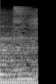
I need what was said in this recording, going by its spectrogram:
Yeah.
